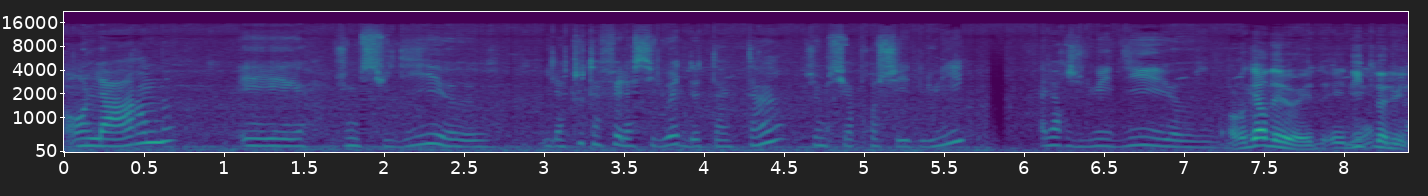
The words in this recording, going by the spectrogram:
en larmes et je me suis dit, il a tout à fait la silhouette de Tintin. Je me suis approchée de lui. Alors je lui ai dit... euh, Regardez-le et, et dites-le lui.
